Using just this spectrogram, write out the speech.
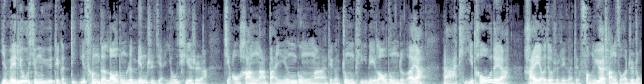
因为流行于这个底层的劳动人民之间，尤其是啊，脚行啊、搬运工啊、这个重体力劳动者呀、啊剃头的呀。还有就是这个这个风月场所之中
